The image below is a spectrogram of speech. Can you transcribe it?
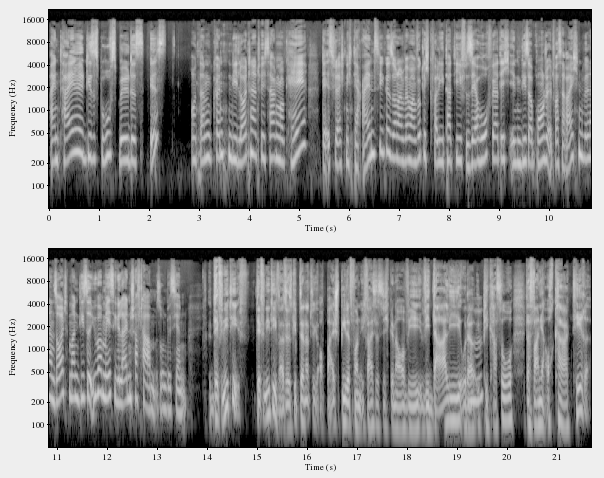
ein Teil dieses Berufsbildes ist. Und dann könnten die Leute natürlich sagen, okay, der ist vielleicht nicht der Einzige, sondern wenn man wirklich qualitativ sehr hochwertig in dieser Branche etwas erreichen will, dann sollte man diese übermäßige Leidenschaft haben, so ein bisschen. Definitiv. Definitiv. Also es gibt ja natürlich auch Beispiele von, ich weiß jetzt nicht genau, wie, wie Dali oder mhm. Picasso. Das waren ja auch Charaktere.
